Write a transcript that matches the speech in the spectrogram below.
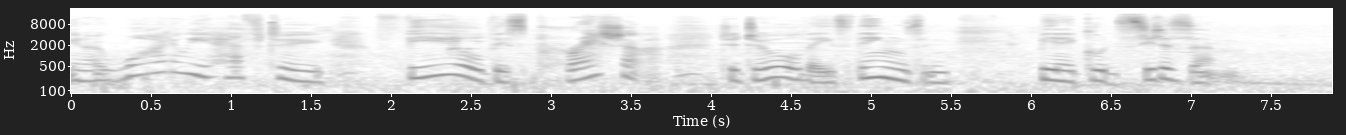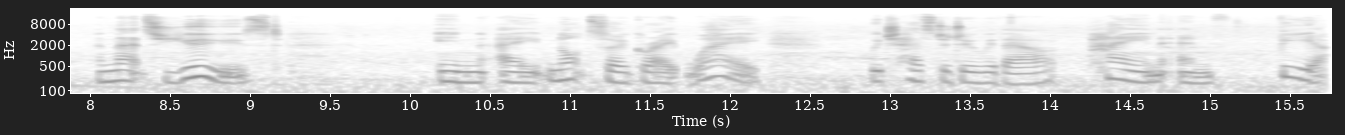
You know, why do we have to feel this pressure to do all these things and be a good citizen? And that's used in a not so great way, which has to do with our pain and fear.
